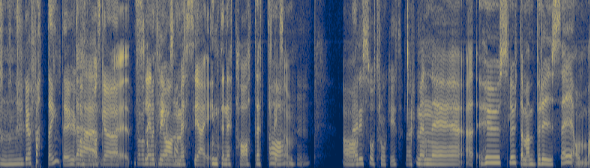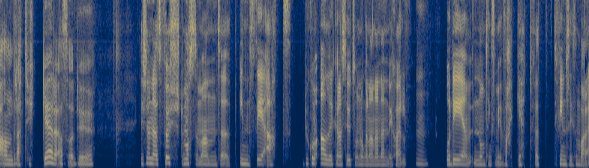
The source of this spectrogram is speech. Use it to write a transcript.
mm. jag fattar inte det varför här, man ska eh, slentrianmässiga internethatet. Ja. Liksom. Mm. Ja. Nej, det är så tråkigt. Verkligen. Men eh, hur slutar man bry sig om vad andra tycker? Alltså, du... Jag känner att först måste man typ inse att du kommer aldrig kunna se ut som någon annan än dig själv. Mm. Och det är någonting som är vackert för att det finns liksom bara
